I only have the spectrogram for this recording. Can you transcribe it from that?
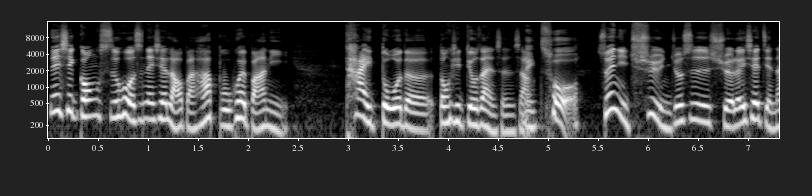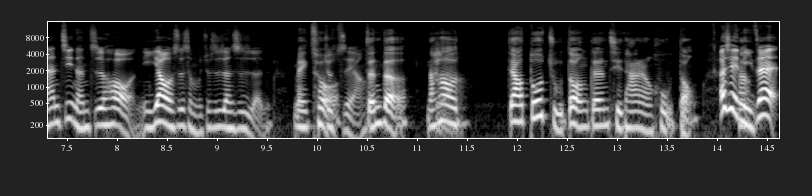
那些公司或者是那些老板，他不会把你太多的东西丢在你身上，没错。所以你去，你就是学了一些简单技能之后，你要的是什么？就是认识人，没错，就这样，真的。然后。要多主动跟其他人互动，而且你在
